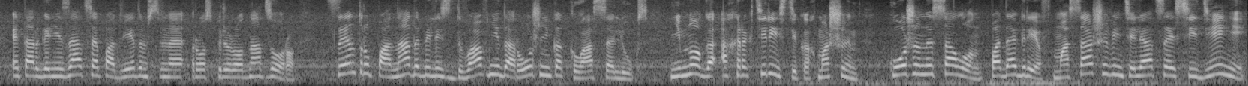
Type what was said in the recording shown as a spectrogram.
– это организация, подведомственная Росприроднадзору. Центру понадобились два внедорожника класса люкс. Немного о характеристиках машин – Кожаный салон, подогрев, массаж и вентиляция сидений,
